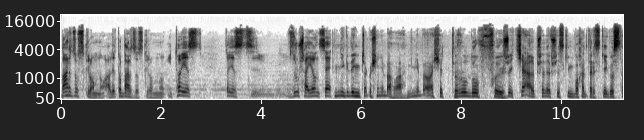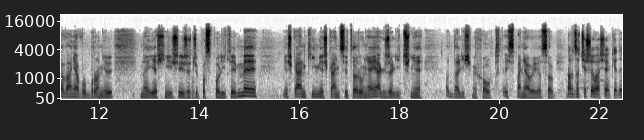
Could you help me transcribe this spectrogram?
bardzo skromną, ale to bardzo skromną. I to jest, to jest y, wzruszające. Nigdy niczego się nie bała. Nie bała się trudów życia, ale przede wszystkim bohaterskiego stawania w obronie Najjaśniejszej Rzeczypospolitej. My, mieszkanki i mieszkańcy Torunia, jakże licznie oddaliśmy hołd tej wspaniałej osobie. Bardzo cieszyła się, kiedy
